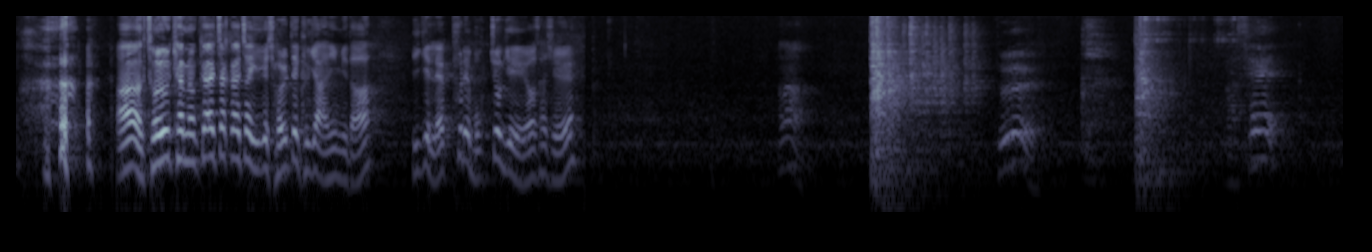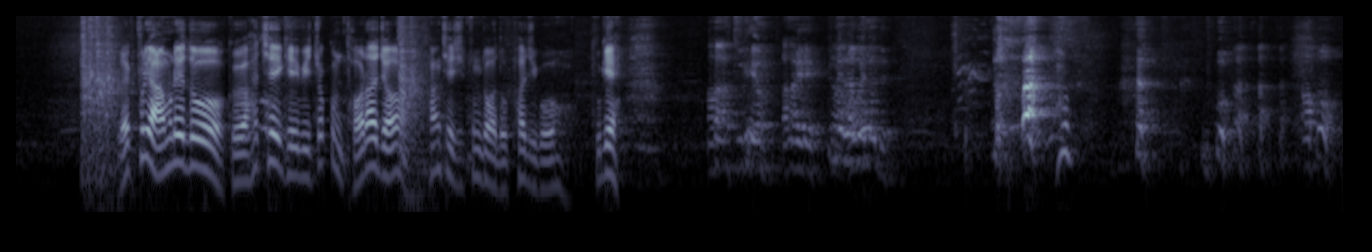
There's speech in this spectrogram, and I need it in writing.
아 저렇게 하면 깔짝깔짝 이게 절대 그게 아닙니다. 이게 렉풀의 목적이에요 사실. 하나, 둘, 아, 셋. 렉풀이 아무래도 그 하체 개입이 조금 덜하죠. 상체 집중도가 높아지고 두 개. 아 두 개요. 아 예. 끝내려고 했는데. 아홉,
